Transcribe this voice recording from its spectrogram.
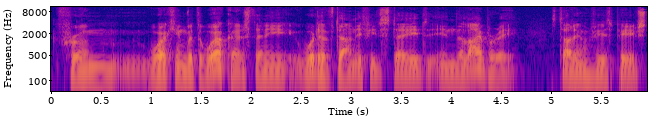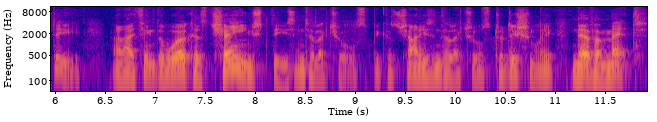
from working with the workers than he would have done if he'd stayed in the library, studying for his PhD. And I think the workers changed these intellectuals because Chinese intellectuals traditionally never met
